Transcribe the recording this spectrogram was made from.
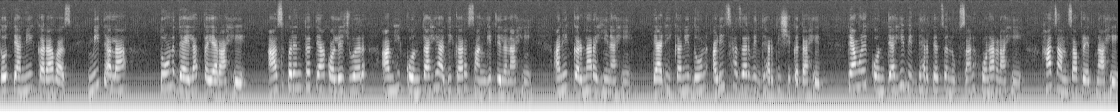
तो त्यांनी करावाच. मी त्याला तोंड द्यायला तयार आहे. आजपर्यंत त्या कॉलेजवर आम्ही कोणताही अधिकार सांगितलेला नाही आणि करणारही नाही. त्या ठिकाणी दोन अडीच हजार विद्यार्थी शिकत आहेत. त्यामुळे कोणत्याही विद्यार्थ्याचं नुकसान होणार नाही. हाच आमचा प्रयत्न आहे.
